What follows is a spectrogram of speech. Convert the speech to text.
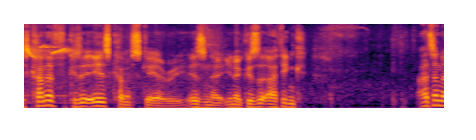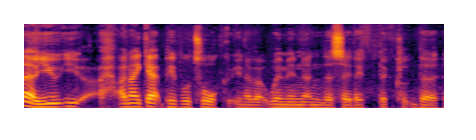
It's kind of because it is kind of scary isn't it? You know because i think i don't know you, you and i get people talk you know about women and they say the, the the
